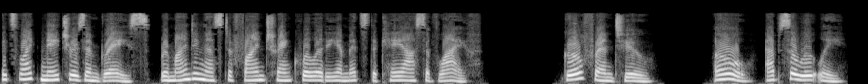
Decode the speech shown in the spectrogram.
It's like nature's embrace, reminding us to find tranquility amidst the chaos of life. Girlfriend 2. Oh, absolutely.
